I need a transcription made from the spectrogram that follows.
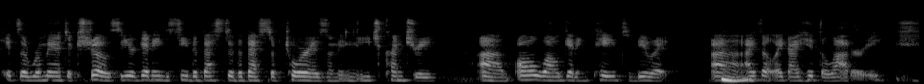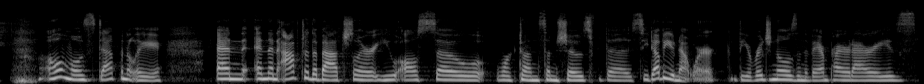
it's a romantic show. So you're getting to see the best of the best of tourism in each country, um, all while getting paid to do it. Uh, mm-hmm. I felt like I hit the lottery. Almost definitely. And and then after The Bachelor, you also worked on some shows for the CW network, the originals and the Vampire Diaries.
